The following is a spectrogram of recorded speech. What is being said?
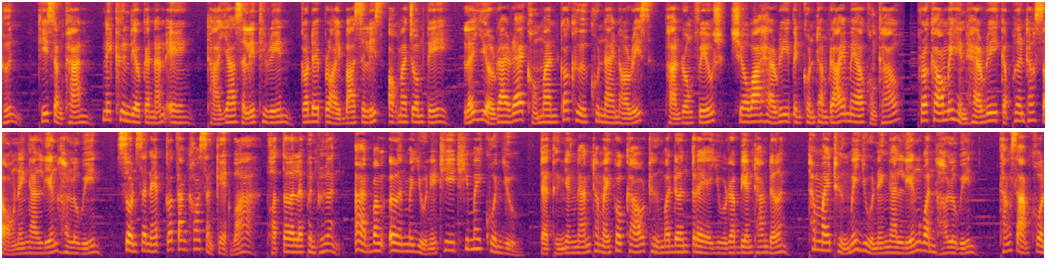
ขึ้น ที่สำคัญในคืนเดียวกันนั้นเองทายาสลิทิรินก็ได้ปล่อยบาซิลิสออกมาโจมตี และเหยื่อรายแรกของมันก็คือคุณนายนอริส ผ่านโรงฟิลช์เชื่อว่าแฮร์รี่เป็นคนทำร้ายแมวของเขา เพราะเขาไม่เห็นแฮร์รี่กับเพื่อนทั้งสองในงานเลี้ยงฮาโลวีน ส่วนสเนปก็ตั้งข้อสังเกตว่าพอตเตอร์และเพื่อนๆ อาจบังเอิญมาอยู่ในที่ที่ไม่ควรอยู่ แต่ถึงอย่างนั้นทำไมพวกเขาถึงมาเดินเตรอยู่ระเบียงทางเดินทำไมถึงไม่อยู่ในงานเลี้ยงวันฮาโลวีนทั้ง 3 คน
